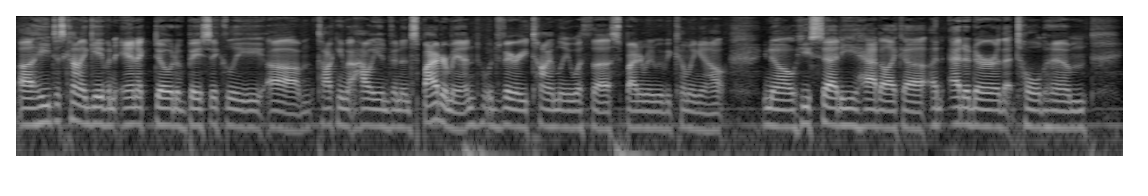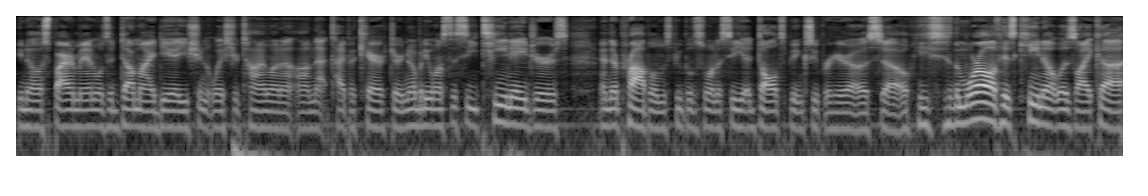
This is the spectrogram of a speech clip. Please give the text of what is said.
Uh, he just kind of gave an anecdote of basically um, talking about how he invented Spider-Man, which very timely with the Spider-Man movie coming out. You know, he said he had like a, an editor that told him, you know, Spider-Man was a dumb idea. You shouldn't waste your time on a, on that type of character. Nobody wants to see teenagers and their problems. People just want to see adults being superheroes. So the moral of his keynote was like, uh,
